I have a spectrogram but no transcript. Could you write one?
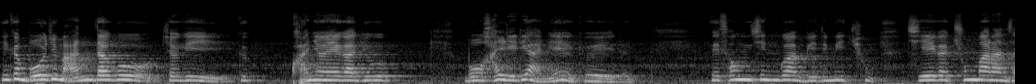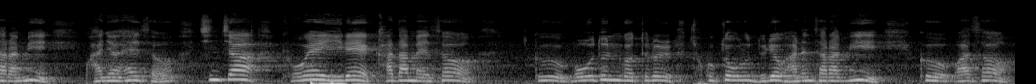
그러니까 뭐 좀 안다고 저기 그 관여해가지고 뭐 할 일이 아니에요 교회 일은. 성신과 믿음이 충, 지혜가 충만한 사람이 관여해서 진짜 교회 일에 가담해서 그 모든 것들을 적극적으로 누려가는 사람이 그 와서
